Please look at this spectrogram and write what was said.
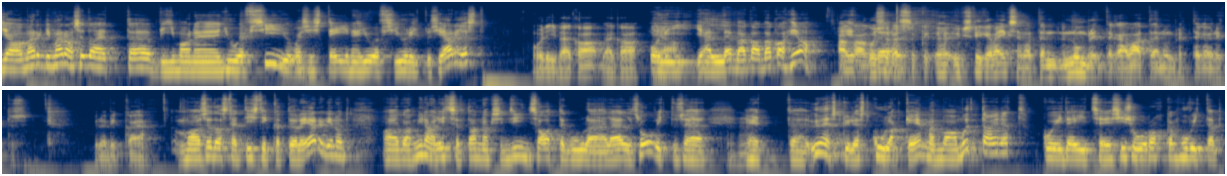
ja märgime ära seda, et äh, viimane UFC, juba siis teine UFC üritus järjest. oli väga-väga oli hea. jälle väga-väga hea. aga kusjuures üks kõige väiksemate numbritega, vaatajanumbritega üritus üle pika aja. ma seda statistikat ei ole järginud, aga mina lihtsalt annaksin siin saatekuulajale jälle soovituse mm, -hmm. et äh, ühest küljest kuulake MMA mõtteainet, kui teid see sisu rohkem huvitab.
